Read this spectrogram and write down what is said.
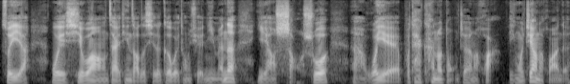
所以啊，我也希望在听早自习的各位同学，你们呢也要少说啊，我也不太看得懂这样的话，因为这样的话呢，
